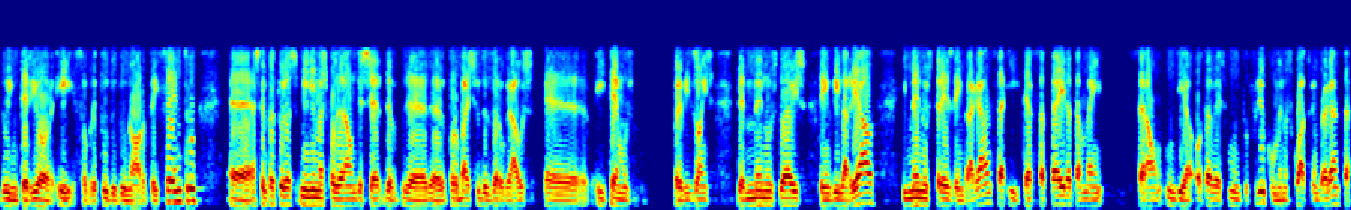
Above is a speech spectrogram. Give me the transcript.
do interior e sobretudo do norte e centro, eh, as temperaturas mínimas poderão descer de, de, de, por baixo de zero graus eh, e temos previsões de menos 2 em Vila Real e menos 3 em Bragança e terça-feira também será um dia outra vez muito frio, com menos 4 em Bragança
